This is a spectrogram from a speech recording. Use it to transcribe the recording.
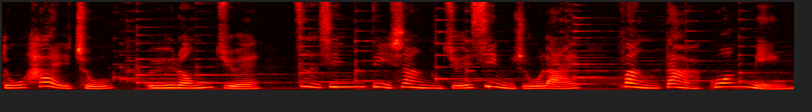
毒害除，鱼龙绝；自心地上觉性如来，放大光明。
